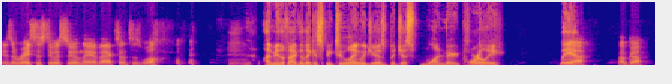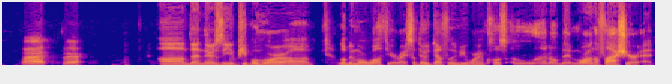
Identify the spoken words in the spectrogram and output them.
is it racist to assume they have accents as well? I mean, the fact that they can speak two languages, but just one very poorly. But yeah, Okay. All right. Fair. Um, then there's the people who are um, a little bit more wealthier, right? So they'll definitely be wearing clothes a little bit more on the flashier end.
